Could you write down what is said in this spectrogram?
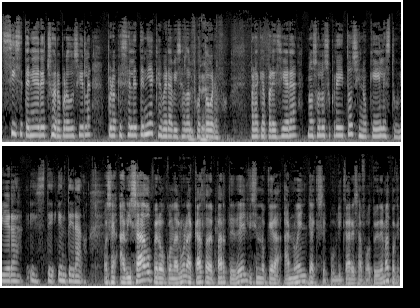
sí se tenía derecho a reproducirla, pero que se le tenía que haber avisado al fotógrafo para que apareciera no solo su crédito, sino que él estuviera este, enterado. O sea, avisado, pero con alguna carta de parte de él diciendo que era anuente a que se publicara esa foto y demás, porque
